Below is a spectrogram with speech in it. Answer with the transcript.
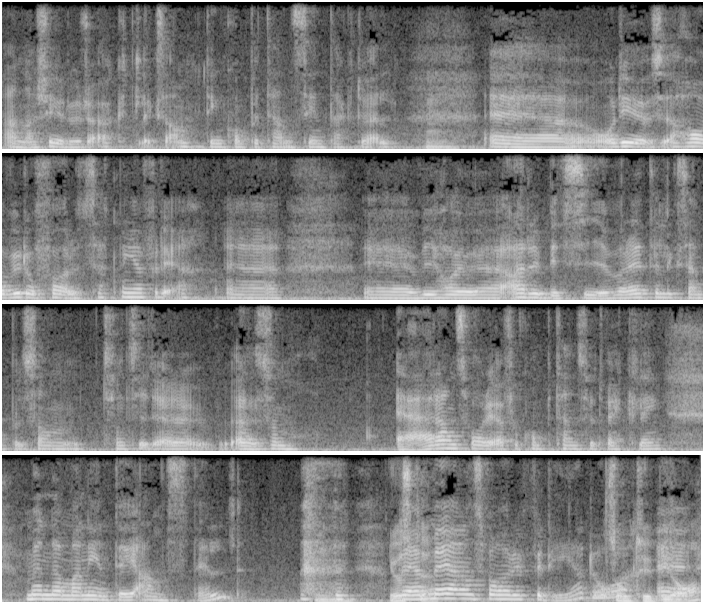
annars är du rökt. Liksom. Din kompetens är inte aktuell. Mm. Eh, och det har vi då förutsättningar för det. Eh, eh vi har ju arbetsgivare till exempel som, som tidigare som är ansvariga för kompetensutveckling men när man inte är anställd Mm, Vem är ansvarig för det då? Som typ jag. Eh,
